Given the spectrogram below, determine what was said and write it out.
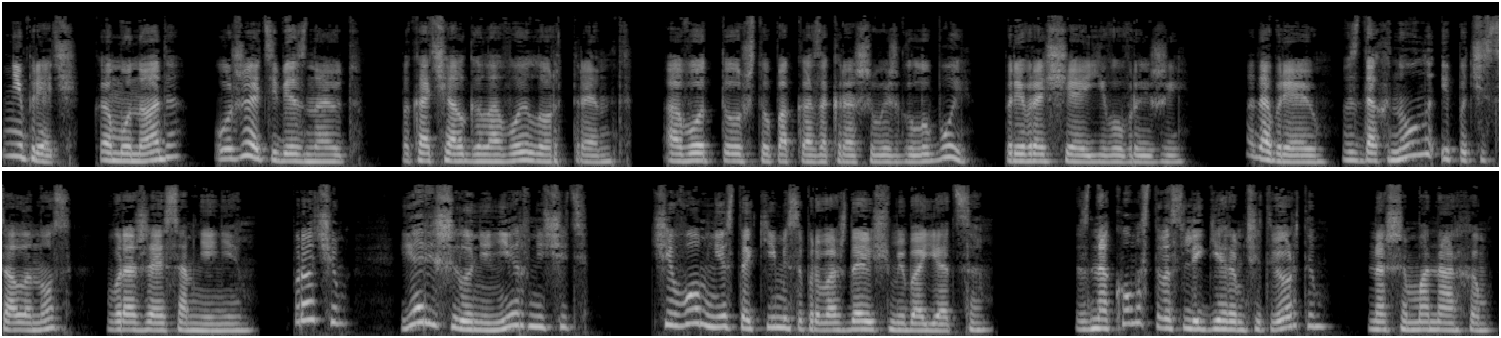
Не прячь. Кому надо, уже о тебе знают. Покачал головой лорд Трент. А вот то, что пока закрашиваешь голубой, превращая его в рыжий, одобряю. Вздохнула и почесала нос, выражая сомнение. Впрочем, я решила не нервничать. Чего мне с такими сопровождающими бояться? Знакомство с Легером IV, нашим монархом,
